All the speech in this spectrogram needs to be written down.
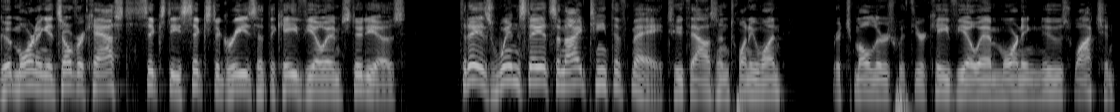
Good morning. It's overcast, 66 degrees at the KVOM studios. Today is Wednesday. It's the 19th of May, 2021. Rich Mollers with your KVOM Morning News Watch. And,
